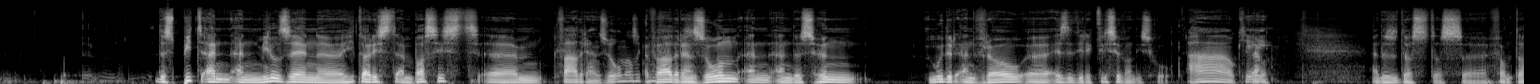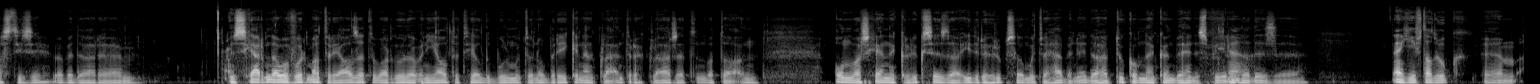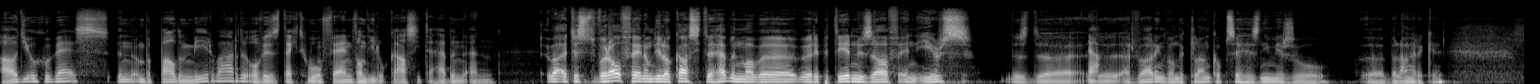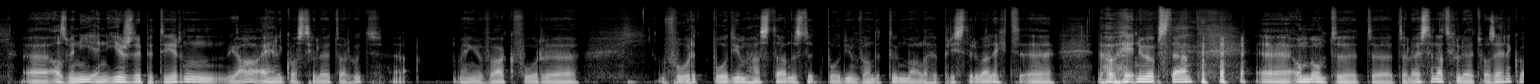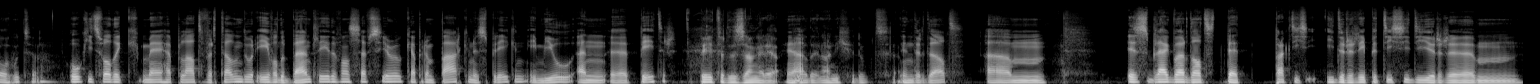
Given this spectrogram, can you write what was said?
dus Piet en, en Miel zijn eh, gitarist en bassist. Ehm, Vader en zoon, als ik vader en zoon. En, en dus hun moeder en vrouw eh, is de directrice van die school. Ah, oké. Ja. En dus dat is, dat is eh, fantastisch. Hè. We hebben daar ehm, een scherm dat we voor het materiaal zetten, waardoor dat we niet altijd heel de boel moeten opbreken en, en terug klaarzetten. Wat dat een onwaarschijnlijke luxe is dat iedere groep zou moeten hebben. Hè. Dat je toekomt en kunt beginnen spelen, Ja. dat is... En geeft dat ook ehm, audiogewijs een, een bepaalde meerwaarde? Of is het echt gewoon fijn van die locatie te hebben? En... Wel, het is vooral fijn om die locatie te hebben, maar we, we repeteren nu zelf in ears. Dus de, Ja. de ervaring van de klank op zich is niet meer zo eh, belangrijk. Hè. Eh, als we niet in ears repeteren, ja, eigenlijk was het geluid daar goed. Ja. We gingen vaak voor, eh, voor het podium gaan staan, dus het podium van de toenmalige priester wellicht, eh dat wij nu op staan, eh, om, om te, te, te luisteren naar het geluid. was eigenlijk wel goed, ja. Ook iets wat ik mij heb laten vertellen door een van de bandleden van Sef Zero. Ik heb er een paar kunnen spreken, Emiel en eh, Peter, Peter de zanger, ja, die Ja. had ik nog niet gedoept. Ja. inderdaad. Ehm, is blijkbaar dat bij praktisch iedere repetitie die er, ehm,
